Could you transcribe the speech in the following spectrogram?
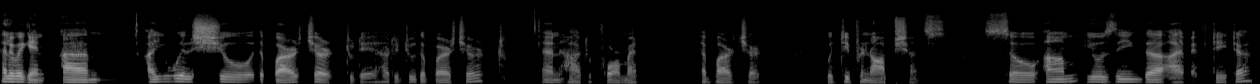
Hello again. Um, I will show the bar chart today, how to do the bar chart and how to format a bar chart with different options. So I'm using the IMF data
